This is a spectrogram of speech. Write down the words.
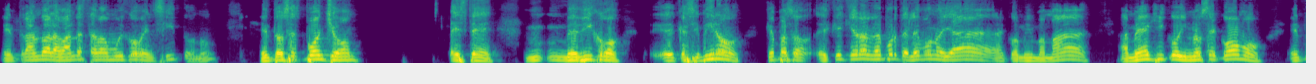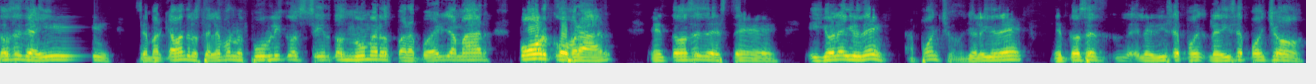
entrando a la banda, estaba muy jovencito, ¿no? Entonces Poncho, este, me dijo, eh, Casimiro, ¿qué pasó? Es que quiero hablar por teléfono ya con mi mamá a México y no sé cómo. Entonces de ahí se marcaban de los teléfonos públicos ciertos números para poder llamar por cobrar. Entonces, este, y yo le ayudé a Poncho, yo le ayudé. Entonces le, dice, le dice Poncho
